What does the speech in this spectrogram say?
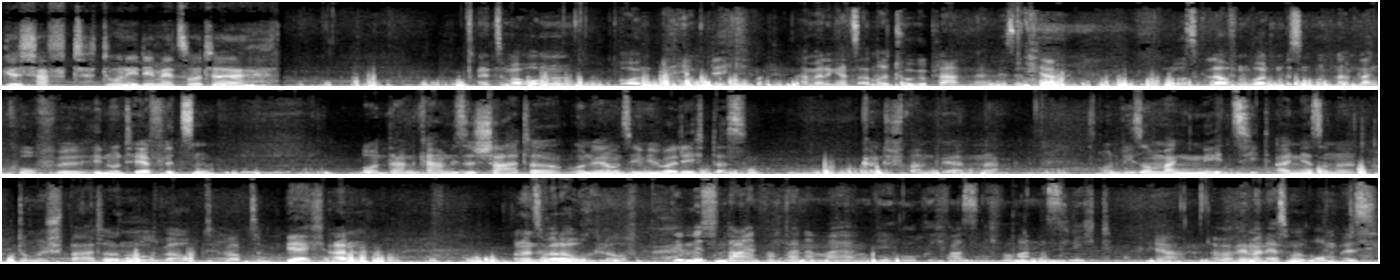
Geschafft. Toni, dem jetzt heute. Jetzt sind wir oben und eigentlich haben wir eine ganz andere Tour geplant. Ne? Wir sind ja losgelaufen, wollten ein bisschen unten am Langhof hin und her flitzen. Und dann kam diese Scharte und wir haben uns irgendwie überlegt, das könnte spannend werden. Ne? Und wie so ein Magnet zieht einen ja so eine dumme Sparte und überhaupt, überhaupt so einen Berg an. Und dann sind wir da hochgelaufen. Wir müssen da einfach dann immer irgendwie hoch. Ich weiß nicht, woran das liegt. Ja, aber wenn man erstmal oben ist,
